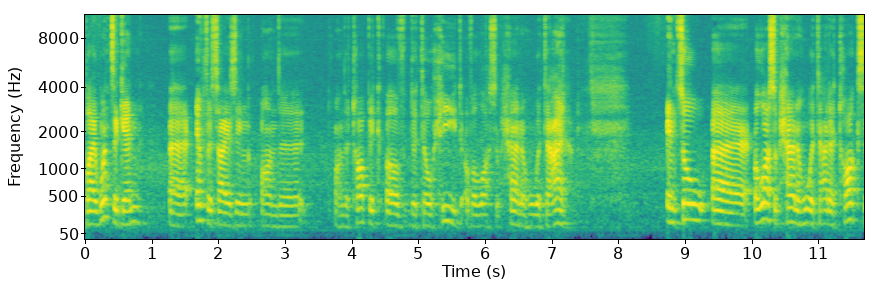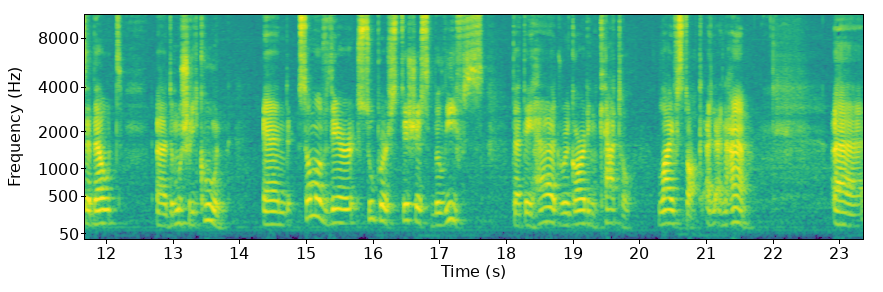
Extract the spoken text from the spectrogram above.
by once again uh, emphasizing on the on the topic of the tawheed of Allah subhanahu wa ta'ala. And so uh, Allah subhanahu wa ta'ala talks about uh, the mushrikun and some of their superstitious beliefs that they had regarding cattle, livestock, al-an'am. Uh,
